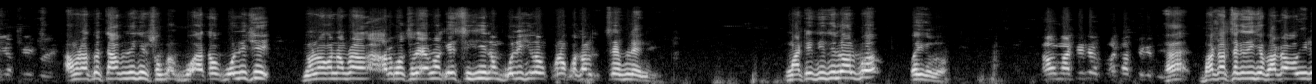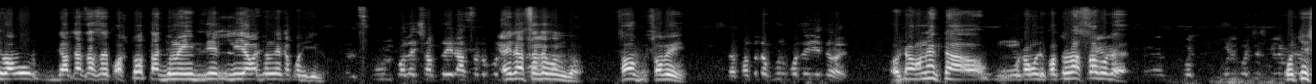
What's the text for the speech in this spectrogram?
ইয়ে আমরা তো চাপ দিকে এত বলেছি জনগণ আমরা আর বছরে আমাকে শিখিয়েছিলাম বলেছিলাম কোনো কথা নেই। মাটি দিয়ে দিল অল্প হয়ে গেল তাও মাটিটা ভাটার থেকে দিই হ্যাঁ ভাটার থেকে দিয়েছে ভাটা ওই বাবুর যাতায়াত আসতে কষ্ট তার জন্য ইট দিয়ে নিয়ে যাওয়ার জন্য এটা করেছিল। স্কুল কলেজ সব তো এই রাস্তাতে বন্ধ সব সবে। কতটা যেতে হয়? ওটা অনেকটা মোটামুটি কত রাস্তা হবে কুড়ি পঁচিশ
